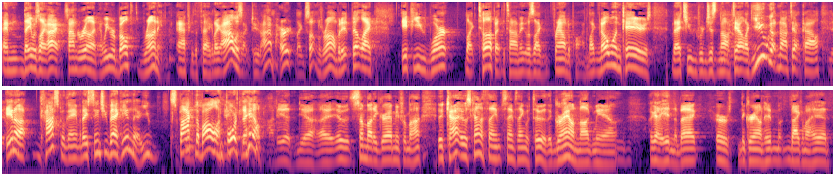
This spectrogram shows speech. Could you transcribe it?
And they was like, all right, time to run. And we were both running after the fact. Like I was like, dude, I'm hurt. Like something's wrong. But it felt like if you weren't like tough at the time, it was like frowned upon. Like no one cares that you were just knocked out. Like you got knocked out, Kyle, in a high school game, and they sent you back in there. You spiked the ball on fourth down. I did. Yeah, I, it was somebody grabbed me from behind. It kind. It was kind of same same thing with Tua. The ground knocked me out. I got hit in the back, or the ground hit the back of my head.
